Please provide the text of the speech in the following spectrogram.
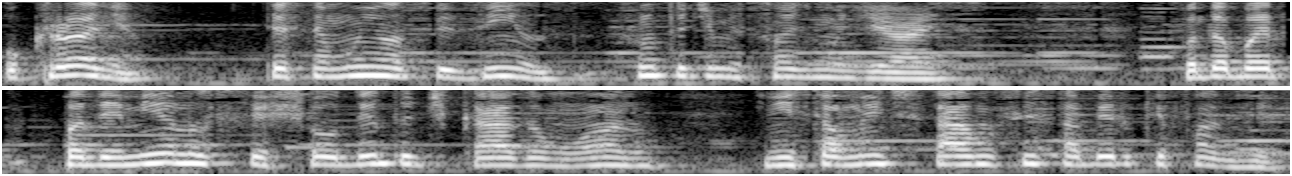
Ucrânia testemunham aos vizinhos junto de missões mundiais. Quando a pandemia nos fechou dentro de casa há um ano, inicialmente estávamos sem saber o que fazer.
